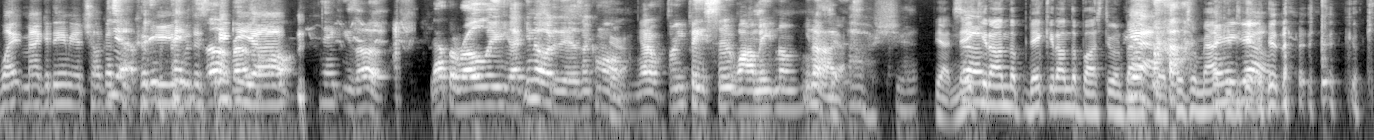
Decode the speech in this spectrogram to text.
white macadamia chocolate Yeah, chip cookies pinkies with his up, pinky Come up. on. Pinkies up. Got the rolly. Like, you know what it is. Like, come on. Yeah. Got a three piece suit while I'm eating them. You know how Yeah. it is. Oh shit. Yeah, So- naked on the naked on the bus doing Yeah. backflips with your There you go. macadamia cookies.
